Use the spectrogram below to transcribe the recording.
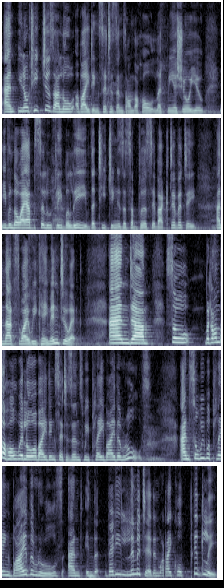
And, you know, teachers are law abiding citizens on the whole, let me assure you, even though I absolutely believe that teaching is a subversive activity, and that's why we came into it. And um, so, but on the whole, we're law abiding citizens. We play by the rules. And so we were playing by the rules and in the very limited and what I call piddly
